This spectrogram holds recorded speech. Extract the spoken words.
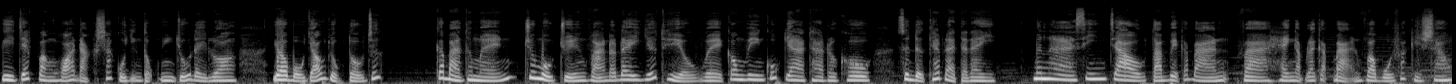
ghi chép văn hóa đặc sắc của dân tộc Nguyên Chúa Đài Loan do Bộ Giáo dục tổ chức. Các bạn thân mến, chương mục truyện vạn ở đây giới thiệu về công viên quốc gia Taroko xin được khép lại tại đây. Minh Hà xin chào tạm biệt các bạn và hẹn gặp lại các bạn vào buổi phát kỳ sau.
